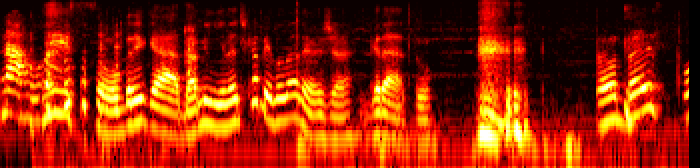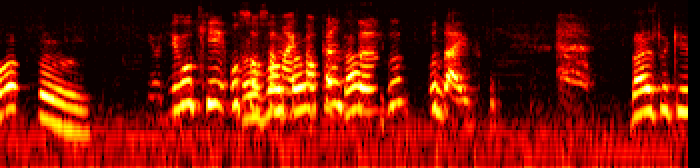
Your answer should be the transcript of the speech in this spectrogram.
Narro. Isso, obrigado. A menina de cabelo laranja. Grato. São 10 pontos Eu digo que o Eu Sousa vou Mais tá então contar. alcançando o Daisuke. Daisuke,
